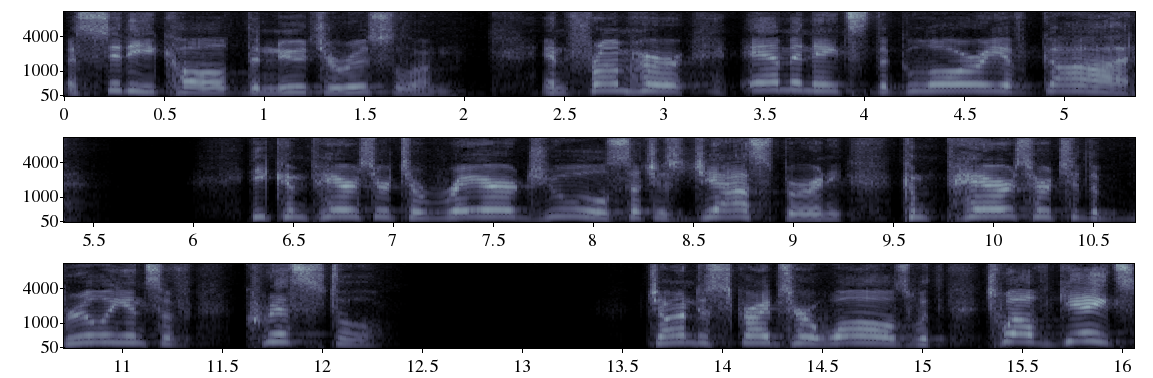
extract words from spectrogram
a city called the New Jerusalem, and from her emanates the glory of God. He compares her to rare jewels such as jasper, and he compares her to the brilliance of crystal. John describes her walls with 12 gates,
